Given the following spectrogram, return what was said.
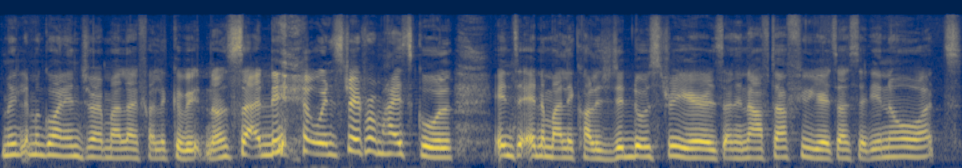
let me, let me go and enjoy my life a little bit. No, so I, went straight from high school into Edna Manley College, did those three years, and then after a few years, I said, you know what?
